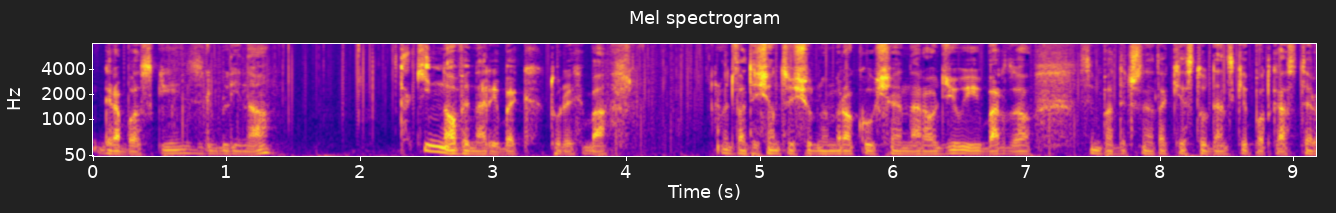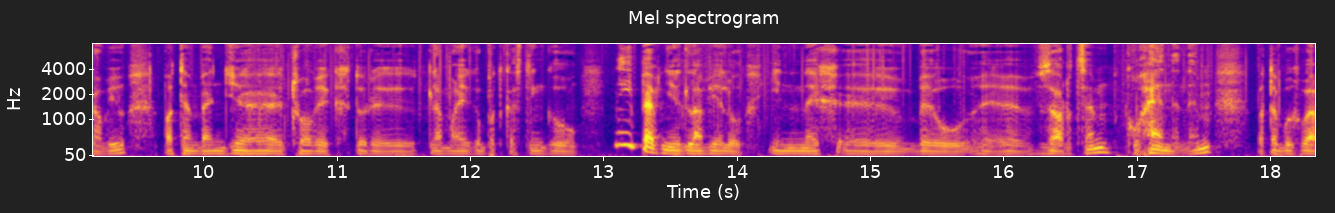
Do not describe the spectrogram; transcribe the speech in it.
Grabowski z Lublina. Taki nowy narybek, który chyba w 2007 roku się narodził i bardzo sympatyczne takie studenckie podcasty robił. Potem będzie człowiek, który dla mojego podcastingu i pewnie dla wielu innych y, był y, wzorcem kuchennym, bo to był chyba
